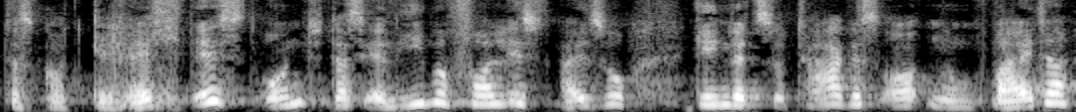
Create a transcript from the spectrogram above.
dass Gott gerecht ist und dass er liebevoll ist, also gehen wir zur Tagesordnung weiter.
